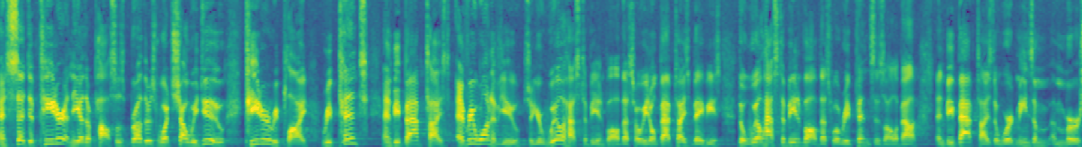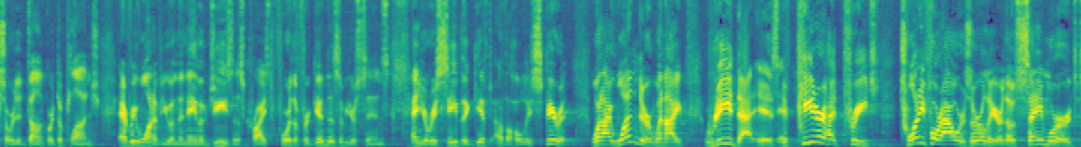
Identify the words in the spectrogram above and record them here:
And said to Peter and the other apostles, Brothers, what shall we do? Peter replied, Repent and be baptized, every one of you. So your will has to be involved. That's why we don't baptize babies. The will has to be involved. That's what repentance is all about. And be baptized. The word means immerse or to dunk or to plunge. Every one of you in the name of Jesus Christ for the forgiveness of your sins, and you'll receive the gift of the Holy Spirit. What I wonder when I read that is if Peter had preached 24 hours earlier, those same words,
